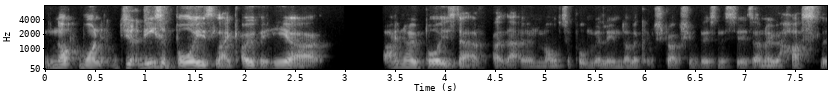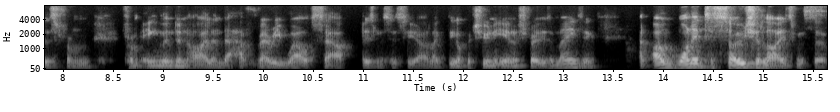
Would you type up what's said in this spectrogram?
not one these are boys like over here I know boys that that earn multiple million dollar construction businesses. I know hustlers from from England and Ireland that have very well set up businesses here. Like the opportunity in Australia is amazing, and I wanted to socialize with them.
